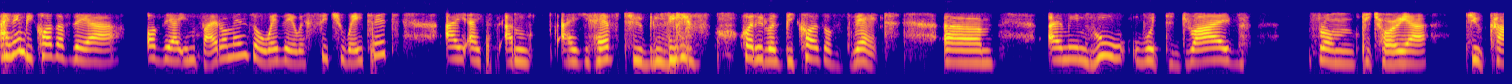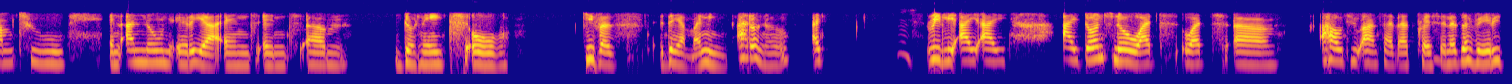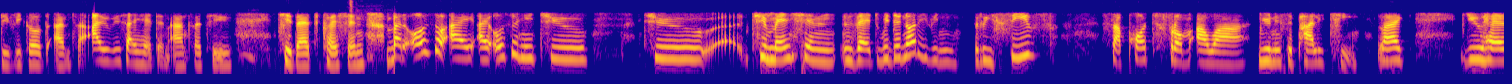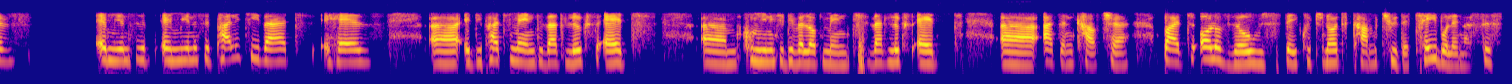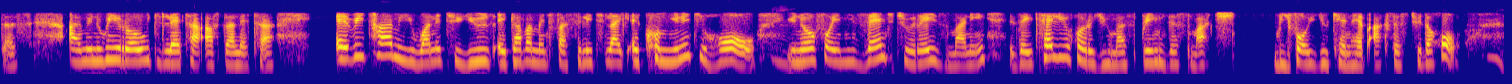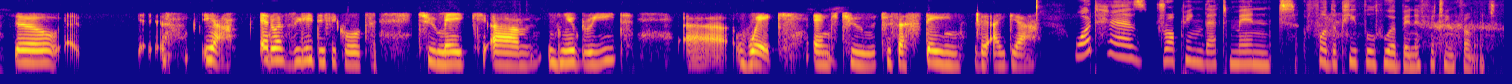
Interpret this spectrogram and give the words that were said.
I think because of their of their environments or where they were situated. I I I'm, I have to believe what it was because of that. Um, I mean, who would drive from Pretoria to come to an unknown area and and um, donate or give us their money? I don't know. I hmm. really I I I don't know what what um, how to answer that question. It's a very difficult answer. I wish I had an answer to to that question. But also, I, I also need to to to mention that we did not even receive support from our municipality. Like you have a, municip- a municipality that has uh, a department that looks at um, community development, that looks at uh, arts and culture. But all of those, they could not come to the table and assist us. I mean, we wrote letter after letter every time you wanted to use a government facility like a community hall, mm. you know, for an event to raise money, they tell you, or you must bring this much before you can have access to the hall. So, uh, yeah, it was really difficult to make um, NuBreed uh, work and to, to sustain the idea. What has dropping that meant for the people who are benefiting from it?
